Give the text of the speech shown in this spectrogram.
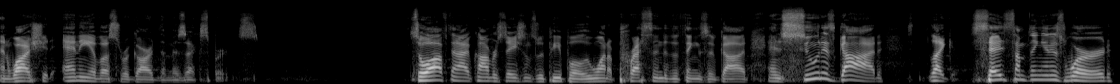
And why should any of us regard them as experts? So often I have conversations with people who want to press into the things of God. And as soon as God like says something in his word,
